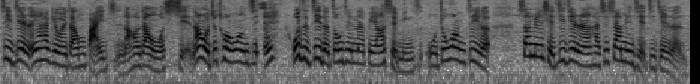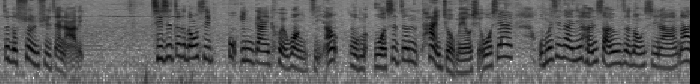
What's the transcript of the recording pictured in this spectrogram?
寄件人，因为他给我一张白纸，然后让我写，然后我就突然忘记，哎，我只记得中间那边要写名字，我就忘记了上面写寄件人还是下面写寄件人，这个顺序在哪里？其实这个东西不应该会忘记。然后我们我是真的太久没有写，我现在我们现在已经很少用这东西啦。那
